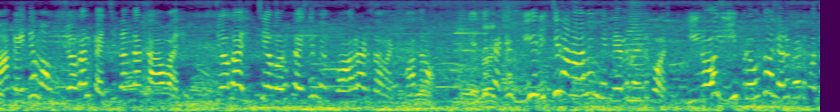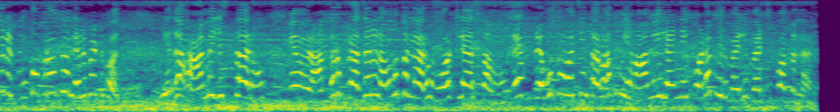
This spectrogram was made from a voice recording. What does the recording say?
మాకైతే మా ఉద్యోగాలు ఖచ్చితంగా కావాలి. ఉద్యోగాలు ఇచ్చే వరకు అయితే మేము పోరాడతామండి మాత్రం. ఎందుకంటే మీరు ఇచ్చిన హామీ మీరు నిలబెట్టుకోండి ఈ రోజు ఈ ప్రభుత్వం నిలబెట్టుకోవద్దు రేపు ఇంకో ప్రభుత్వం నిలబెట్టుకోవద్దు ఏదో హామీలు ఇస్తారు. మేము అందరూ ప్రజలు నమ్ముతున్నారు ఓట్లు వేస్తాము రేపు ప్రభుత్వం వచ్చిన తర్వాత మీ హామీలు కూడా మీరు మళ్ళీ మర్చిపోతున్నారు.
